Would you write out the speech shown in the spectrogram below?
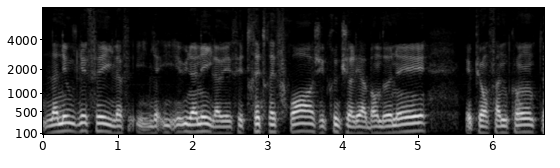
L'année où je l'ai fait, il a, une année, il avait fait très très froid. J'ai cru que j'allais abandonner. Et puis en fin de compte,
